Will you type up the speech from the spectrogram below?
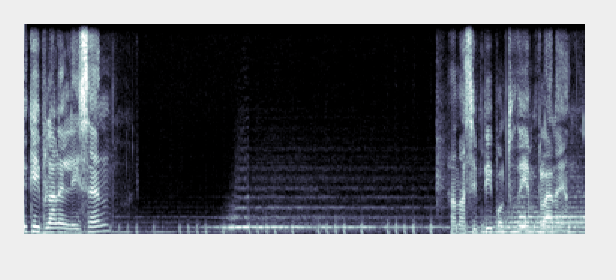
Okay, plan and listen. I'm asking people today in planet.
